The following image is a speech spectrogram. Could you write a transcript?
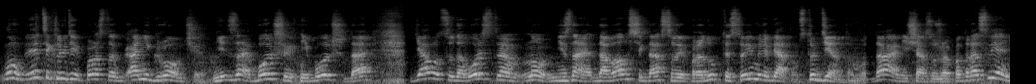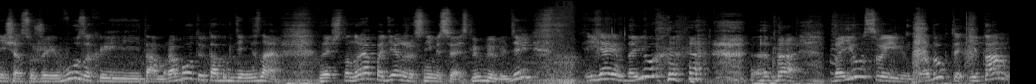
Ну, этих людей просто, они громче. Не знаю, больше их, не больше, да. Я вот с удовольствием, ну, не знаю, давал всегда свои продукты своим ребятам, студентам. Вот, да, они сейчас уже подросли, они сейчас уже и в вузах, и, там работают, абы где, не знаю. Значит, но я поддерживаю с ними связь. Люблю людей, и я им даю, да, даю свои продукты, и там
